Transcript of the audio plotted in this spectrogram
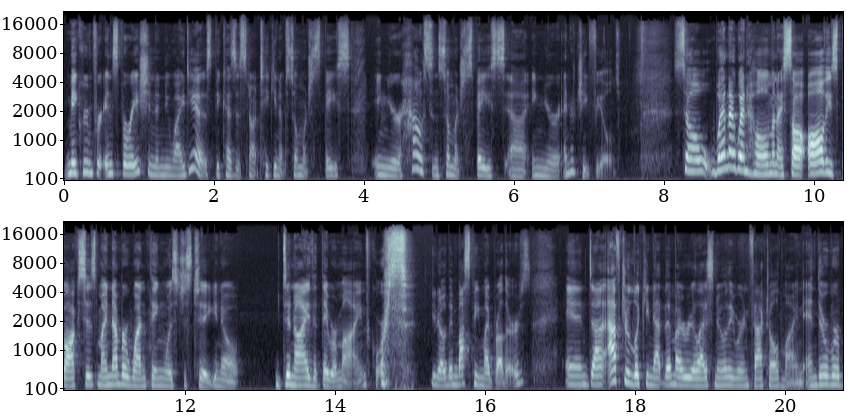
make room for inspiration and new ideas because it's not taking up so much space in your house and so much space uh, in your energy field. So when I went home and I saw all these boxes, my number one thing was just to, you know, deny that they were mine, of course. you know, they must be my brother's. And uh, after looking at them, I realized no, they were in fact all mine. And there were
